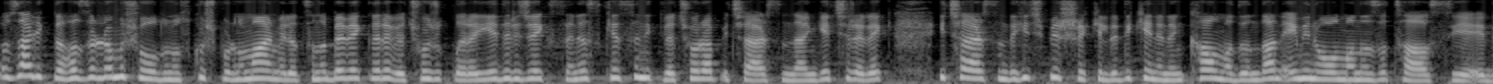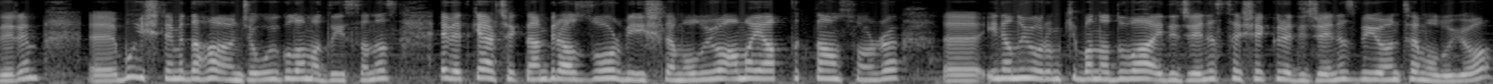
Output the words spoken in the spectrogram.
Özellikle hazırlamış olduğunuz kuşburnu marmelatını bebeklere ve çocuklara yedirecekseniz kesinlikle çorap içerisinden geçirerek içerisinde hiçbir şekilde dikeninin kalmadığından emin olmanızı tavsiye ederim. Ee, bu işlemi daha önce uygulamadıysanız evet gerçekten biraz zor bir işlem oluyor ama yaptıktan sonra e, inanıyorum ki bana dua edeceğiniz, teşekkür edeceğiniz bir yöntem oluyor.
